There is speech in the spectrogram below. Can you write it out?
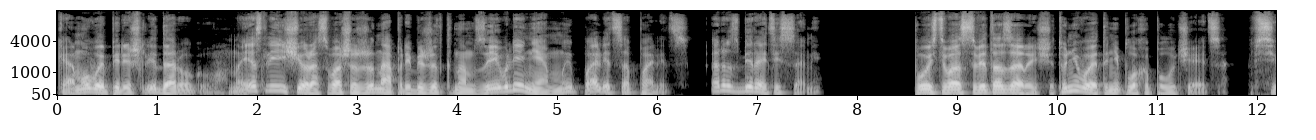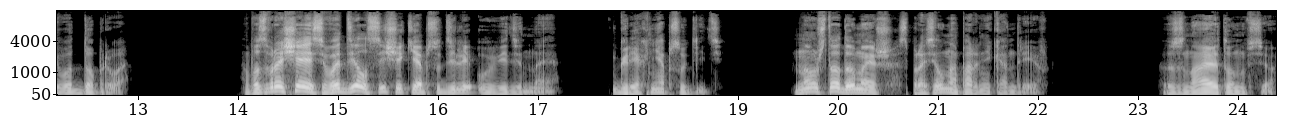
кому вы перешли дорогу, но если еще раз ваша жена прибежит к нам с заявлением, мы палец о палец. Разбирайтесь сами. Пусть вас Светозар ищет, у него это неплохо получается. Всего доброго. Возвращаясь в отдел, сыщики обсудили увиденное. Грех не обсудить. «Ну, что думаешь?» — спросил напарник Андреев. «Знает он все.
